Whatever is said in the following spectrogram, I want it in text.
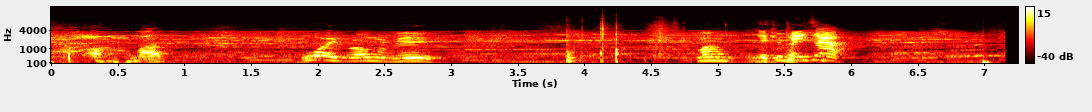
oh, man. What is wrong with you? Mum, It's pizza!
